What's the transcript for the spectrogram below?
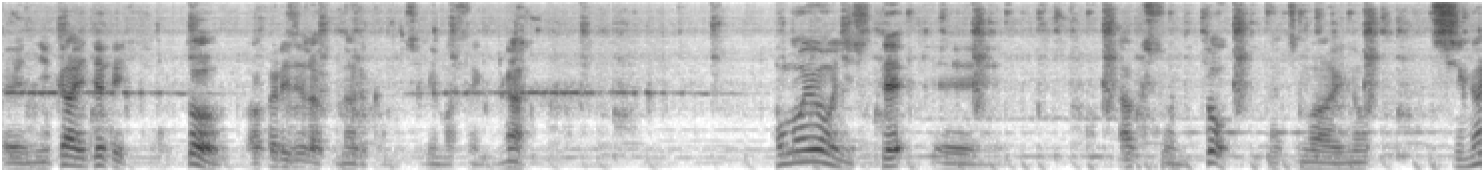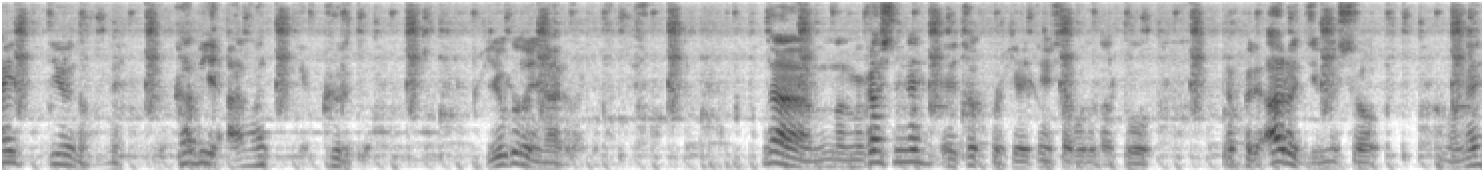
2回出てきちゃうと分かりづらくなるかもしれませんが、このようにして、えーアクションと立ち回りの違いっていうのがね、浮かび上がってくるということになるわけなんです。だから、ま昔ね、ちょっと経験したことだと、やっぱりある事務所のね、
